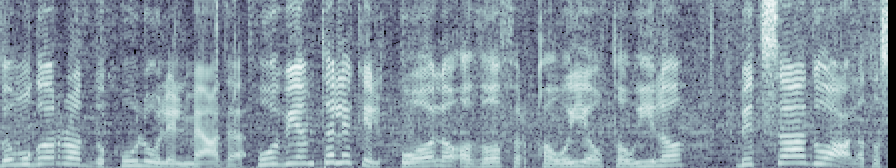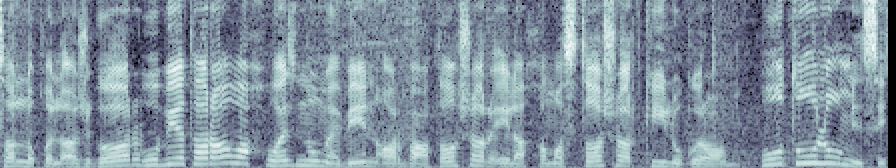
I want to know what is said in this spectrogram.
بمجرد دخوله للمعدة وبيمتلك الكوالا أظافر قوية وطويلة بتساعده على تسلق الأشجار وبيتراوح وزنه ما بين 14 إلى 15 كيلو جرام وطوله من 60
